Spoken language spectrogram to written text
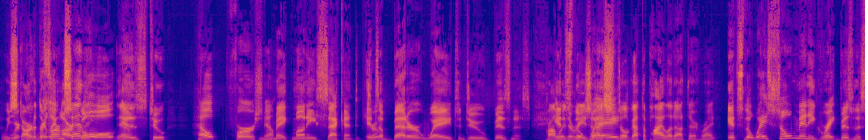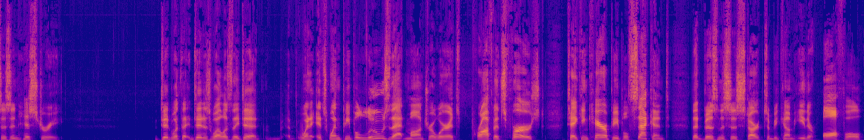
We started the really firm our saying. goal Yeah. is to help first, Yep. make money second. It's a better way to do business. Probably It's the reason way, I still got the pilot out there, right? It's the way so many great businesses in history did what they did as well as they did. When it's when people lose that mantra where it's profits first, taking care of people second, that businesses start to become either awful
